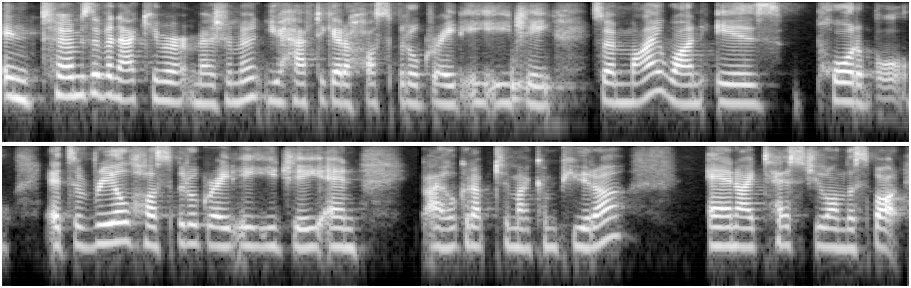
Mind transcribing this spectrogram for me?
In terms of an accurate measurement, you have to get a hospital grade EEG. So my one is portable. It's a real hospital grade EEG, and I hook it up to my computer and I test you on the spot.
